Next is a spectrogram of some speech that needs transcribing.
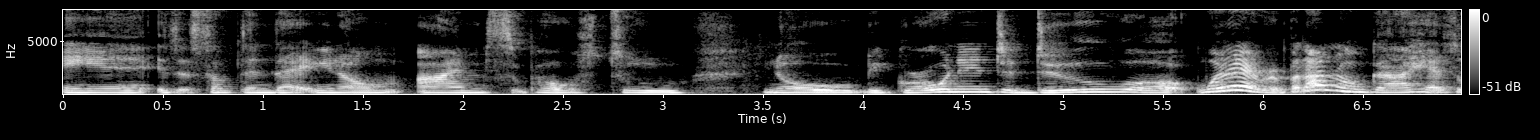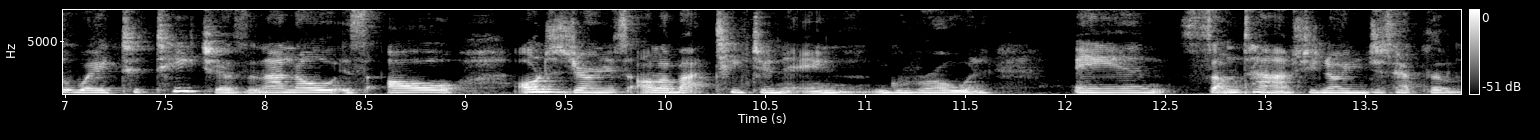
and is it something that you know i'm supposed to you know be growing in to do or whatever? But i know god has a way to teach us and i know it's all on this journey it's all about teaching and growing. And sometimes you know you just have to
